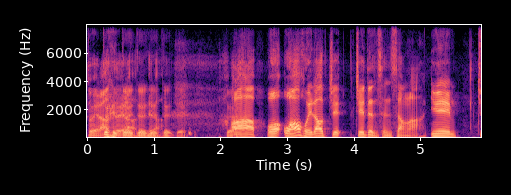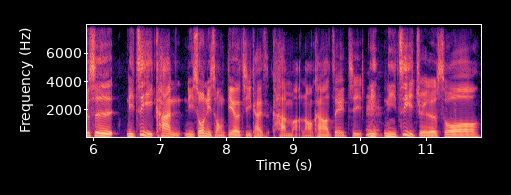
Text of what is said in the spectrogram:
对啦，对对对对对对对。好好，我我要回到 J Jaden 身上啦，因为就是你自己看，你说你从第二季开始看嘛，然后看到这一季，嗯、你你自己觉得说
